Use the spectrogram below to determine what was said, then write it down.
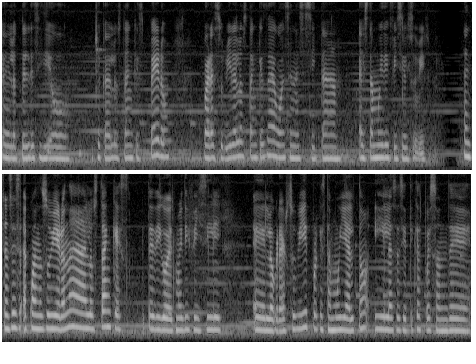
el hotel decidió checar los tanques, pero para subir a los tanques de agua se necesita, está muy difícil subir. Entonces, cuando subieron a los tanques, te digo, es muy difícil eh, lograr subir porque está muy alto y las asiáticas pues son de,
